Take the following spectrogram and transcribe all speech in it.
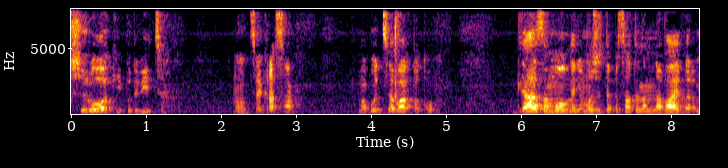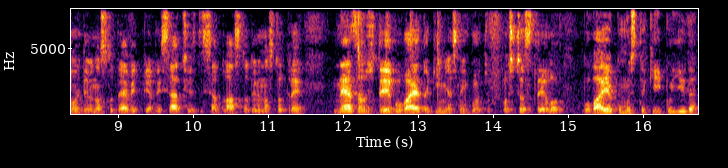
широкий, подивіться. Ну, це краса. Мабуть, це варто того. Для замовлення можете писати нам на Viber 099 50 62 193. Не завжди буває такий м'ясний бочок. Пощастило, буває комусь такий поїде.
